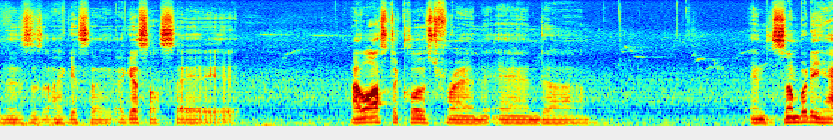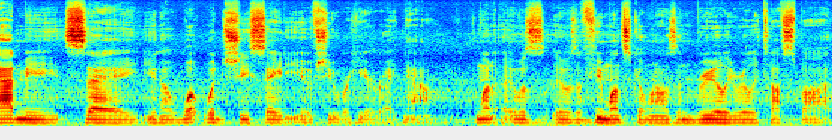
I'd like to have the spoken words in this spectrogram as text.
this is I guess I, I guess I'll say it. I lost a close friend and uh, and somebody had me say, you know, what would she say to you if she were here right now? When it was it was a few months ago when I was in a really really tough spot,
